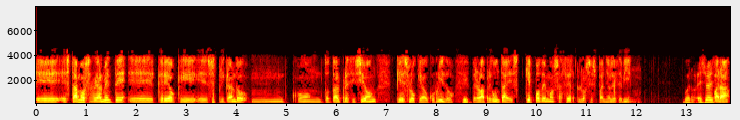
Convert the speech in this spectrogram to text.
Eh, estamos realmente, eh, creo que explicando mm, con total precisión qué es lo que ha ocurrido. Pero la pregunta es, ¿qué podemos hacer los españoles de bien? Bueno, eso es para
